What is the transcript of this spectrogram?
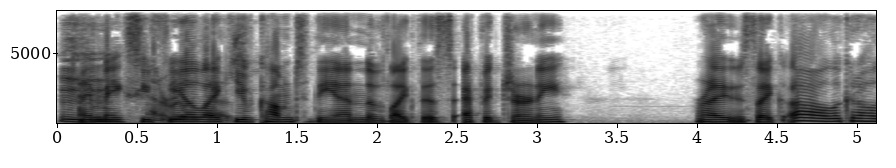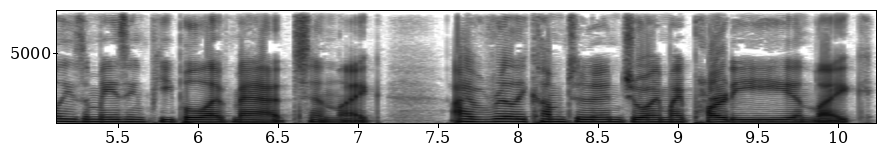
It makes you That feel really like does. you've come to the end of like this epic journey, right? It's like, oh, look at all these amazing people I've met, and like I've really come to enjoy my party, and like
